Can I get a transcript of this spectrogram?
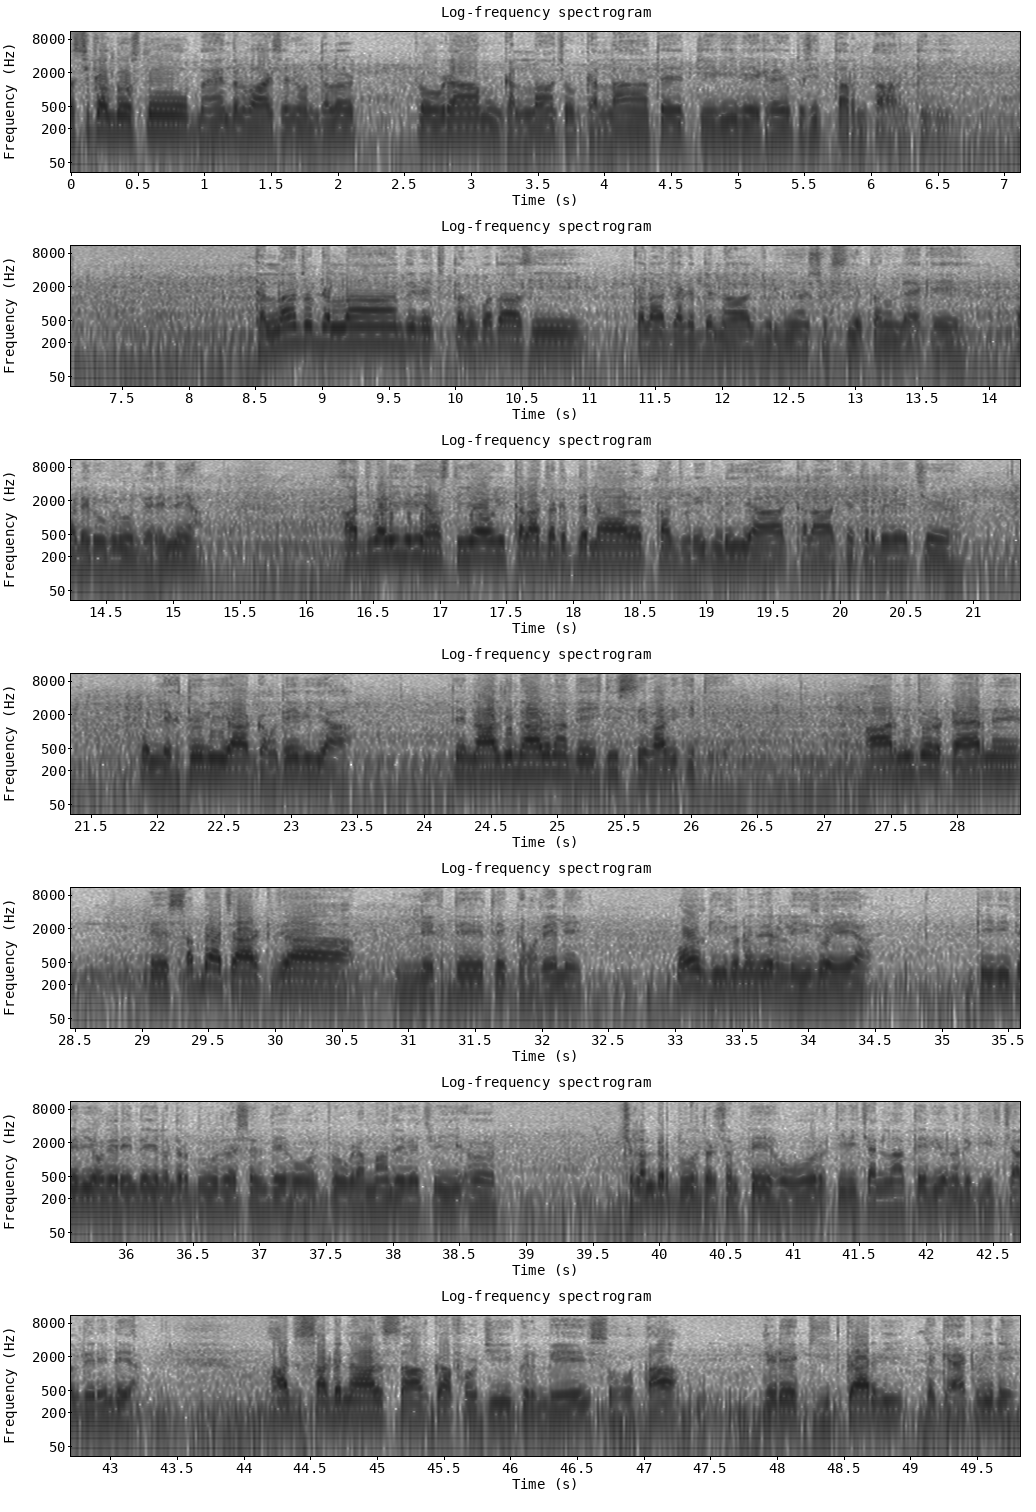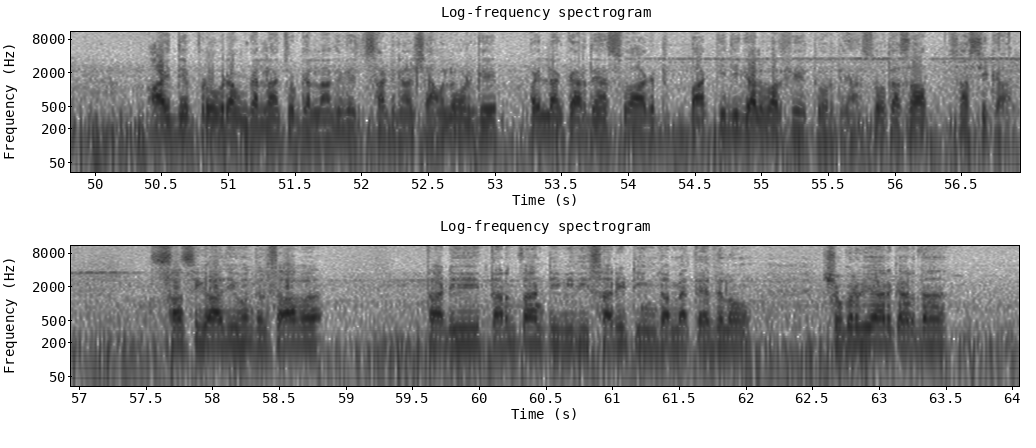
ਸਤਿ ਸ਼੍ਰੀ ਅਕਾਲ ਦੋਸਤੋ, ਮੈਂ ਦਿਲਬਾਗ ਸਿੰਘ ਹੁੰਦਲ। ਪ੍ਰੋਗਰਾਮ ਗੱਲਾਂ ਚੋਂ ਗੱਲਾਂ ਤੇ ਟੀਵੀ ਵੇਖ ਰਹੇ ਹੋ ਤੁਸੀਂ ਤਰਨਤਾਰਨ ਟੀਵੀ ਗੱਲਾਂ ਚੋਂ ਗੱਲਾਂ ਦੇ ਵਿੱਚ ਤੁਹਾਨੂੰ ਪਤਾ ਅਸੀਂ ਕਲਾ ਜਗਤ ਦੇ ਨਾਲ ਜੁੜੀਆਂ ਸ਼ਖਸੀਅਤਾਂ ਨੂੰ ਲੈ ਕੇ ਤੁਹਾਡੇ ਰੂਬਰੂ ਹੁੰਦੇ ਰਹਿੰਦੇ ਆ ਅੱਜ ਵਾਲੀ ਜਿਹੜੀ ਹਸਤੀ ਆ, ਉਹ ਵੀ ਕਲਾ ਜਗਤ ਦੇ ਨਾਲ ਤਾਂ ਜੁੜੀ ਜੁੜੀ ਆ। ਕਲਾ ਖੇਤਰ ਦੇ ਵਿੱਚ ਉਹ ਲਿਖਦੇ ਵੀ ਆ, ਗਾਉਂਦੇ ਵੀ ਆ ਤੇ ਨਾਲ ਦੀ ਨਾਲ ਉਹਨਾਂ ਦੇਸ਼ ਦੀ ਸੇਵਾ ਵੀ ਕੀਤੀ ਆ। ਆਰਮੀ ਚੋਂ ਰਿਟਾਇਰ ਨੇ। ਤੇ ਸੱਭਿਆਚਾਰਕ ਜਿਹਾ ਲਿਖਦੇ ਤੇ ਗਾਉਂਦੇ ਨੇ। ਬਹੁਤ ਗੀਤ ਉਹਨਾਂ ਦੇ ਰਿਲੀਜ਼ ਹੋਏ ਆ। ਟੀਵੀ ਤੇ ਵੀ ਆਉਂਦੇ ਰਹਿੰਦੇ, ਜਲੰਧਰ ਦੂਰਦਰਸ਼ਨ ਦੇ ਹੋਰ ਪ੍ਰੋਗਰਾਮਾਂ ਦੇ ਵਿੱਚ ਵੀ ਜਲੰਧਰ ਦੂਰਦਰਸ਼ਨ ਤੇ ਹੋਰ ਟੀਵੀ ਚੈਨਲਾਂ ਤੇ ਵੀ ਉਹਨਾਂ ਦੇ ਗੀਤ ਚੱਲਦੇ ਰਹਿੰਦੇ ਆ। ਅੱਜ ਸਾਡੇ ਨਾਲ ਸਾਬਕਾ ਫੌਜੀ ਗੁਰਮੇਜ ਸਹੋਤਾ, ਜਿਹੜੇ ਗੀਤਕਾਰ ਵੀ ਤੇ ਗਾਇਕ ਵੀ ਨੇ, ਅੱਜ ਦੇ ਪ੍ਰੋਗਰਾਮ ਗੱਲਾਂ ਚੋਂ ਗੱਲਾਂ ਦੇ ਵਿੱਚ ਸਾਡੇ ਨਾਲ ਸ਼ਾਮਲ ਹੋਣਗੇ। ਪਹਿਲਾਂ ਕਰਦੇ ਹਾਂ ਸਵਾਗਤ, ਬਾਕੀ ਦੀ ਗੱਲਬਾਤ ਫੇਰ ਤੋਰਦੇ ਹਾਂ। ਸਹੋਤਾ ਸਾਹਿਬ, ਸਤਿ ਸ਼੍ਰੀ ਅਕਾਲ। ਸਤਿ ਸ਼੍ਰੀ ਅਕਾਲ ਜੀ ਹੁੰਦਲ ਸਾਹਿਬ ਤੁਹਾਡੀ ਤਰਨਤਾਰਨ ਟੀਵੀ ਦੀ ਸਾਰੀ ਟੀਮ ਦਾ ਮੈਂ ਤਹਿ ਦਿਲੋਂ ਸ਼ੁਕਰਗੁਜ਼ਾਰ ਕਰਦਾ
